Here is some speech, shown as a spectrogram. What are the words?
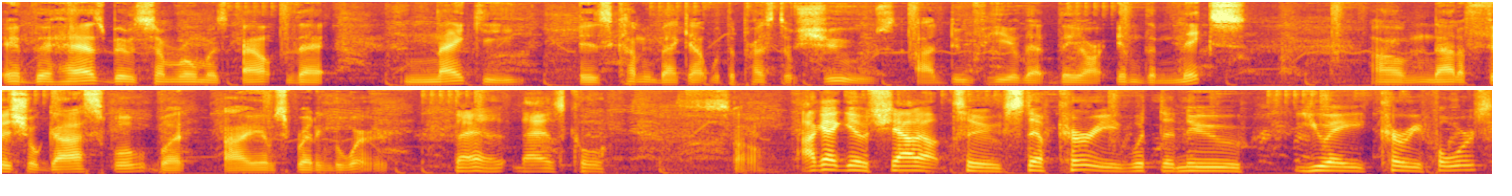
And there has been some rumors out that Nike is coming back out with the Presto shoes. I do hear that they are in the mix. Um, not official gospel, but I am spreading the word. That that is cool. So I gotta give a shout out to Steph Curry with the new UA Curry fours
